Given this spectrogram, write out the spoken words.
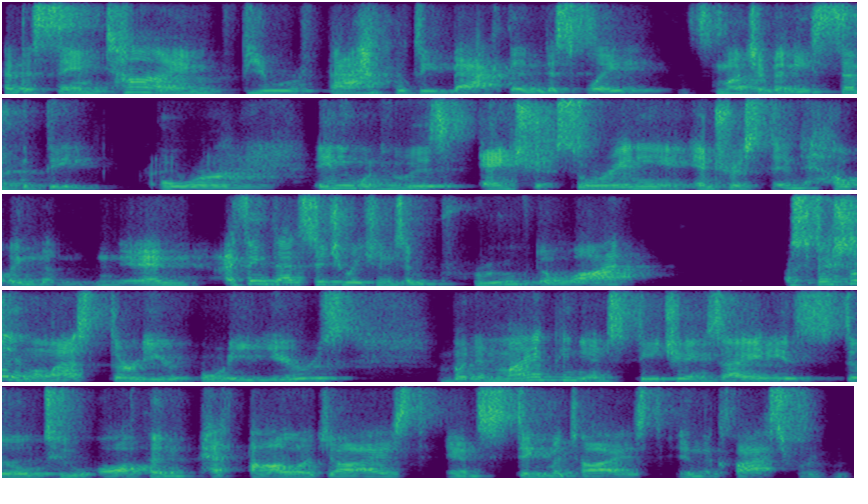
At the same time, fewer faculty back then displayed as much of any sympathy for anyone who is anxious or any interest in helping them. And I think that situation's improved a lot, especially in the last 30 or 40 years. But in my opinion, speech anxiety is still too often pathologized and stigmatized in the classroom.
